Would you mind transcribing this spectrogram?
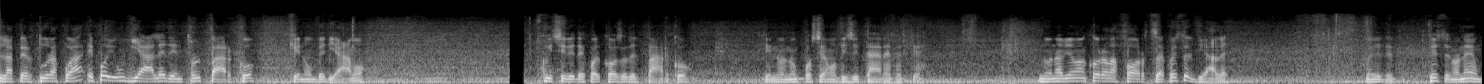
l'apertura qua e poi un viale dentro il parco che non vediamo. Qui si vede qualcosa del parco che non, non possiamo visitare perché non abbiamo ancora la forza, questo è il viale. Vedete, questo non è un...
